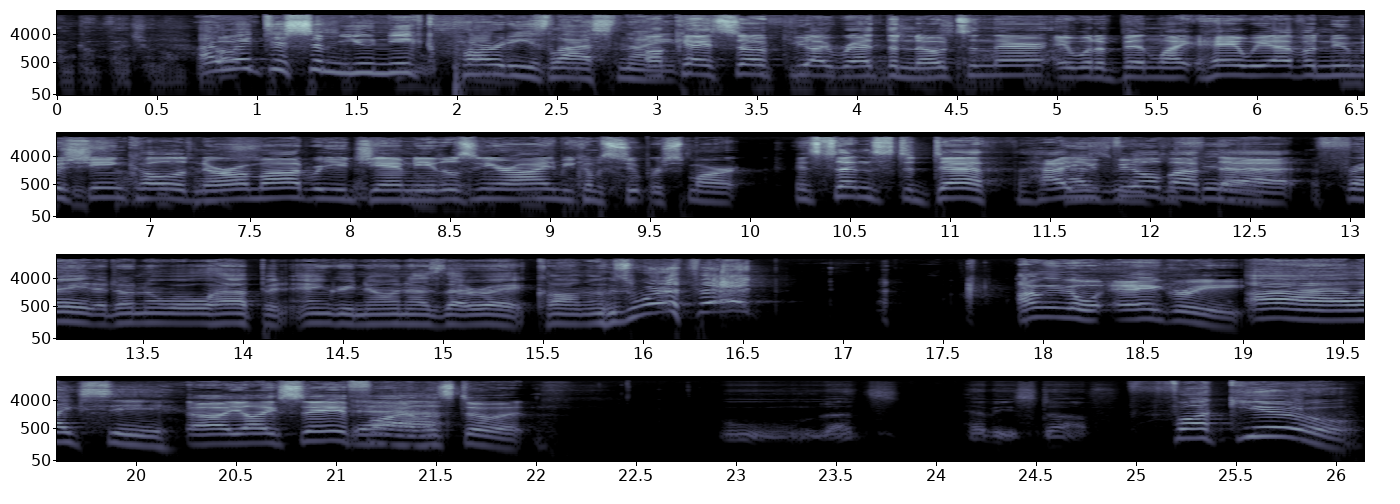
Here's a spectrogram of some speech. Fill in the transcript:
Unconventional. I went to some unique parties last night. Okay, so if you, I read the notes in there, it would have been like, "Hey, we have a new machine called Neuromod, where you jam needles in your eye and become super smart. It's sentenced to death. How How do you does it feel about that? Afraid. I don't know what will happen. Angry. No one has that right. Calm. It was worth it. I'm gonna go angry. Ah, I like C. Uh, you like C? Fine, let's do it. Ooh, that's heavy stuff. Fuck you.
